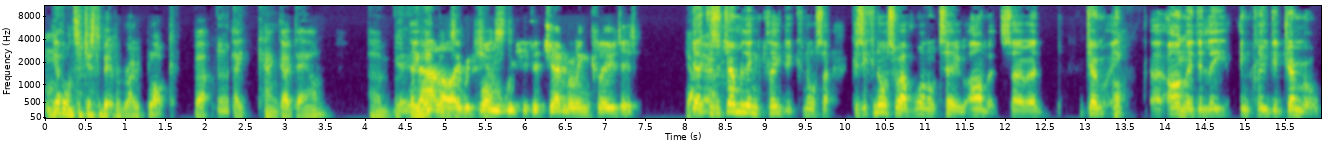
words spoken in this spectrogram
the other ones are just a bit of a roadblock, but Mm. they can go down. Um, but Yeah. the An elite ones ally are with one which is a general included. Yeah. Yeah, because a general included can also because you can also have one or two armored. So a general Oh. Uh, armored elite included general.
